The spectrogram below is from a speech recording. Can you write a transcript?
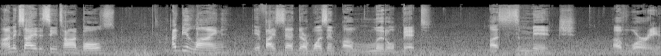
I'm excited to see Todd Bowles. I'd be lying if I said there wasn't a little bit, a smidge of worry.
